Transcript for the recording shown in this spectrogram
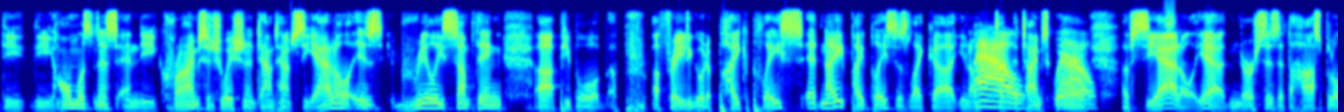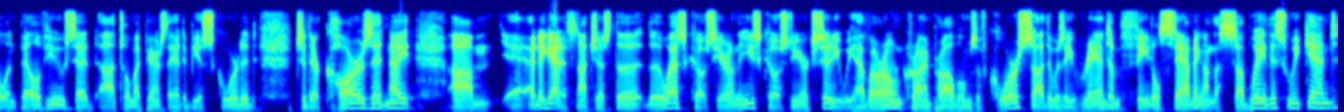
the the homelessness and the crime situation in downtown Seattle is really something. Uh, people afraid to go to Pike Place at night. Pike Place is like uh, you know wow. like the Times Square wow. of Seattle. Yeah, nurses at the hospital in Bellevue said uh, told my parents they had to be escorted to their cars at night. Um, and again, it's not just the the West Coast. Here on the East Coast, New York City, we have our own crime problems. Of course, uh, there was a random fatal stabbing on the subway this weekend.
